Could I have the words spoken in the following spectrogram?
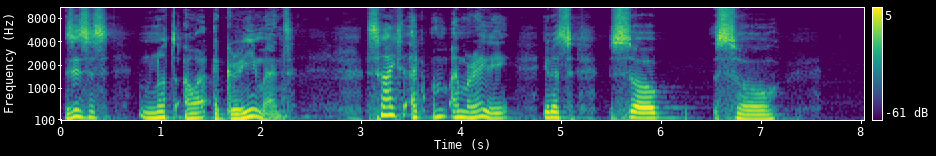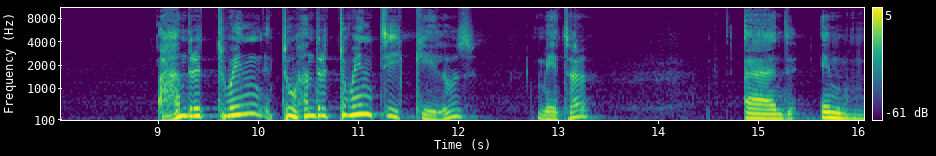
This is not our agreement. So I, am really, you know, so, so 120, 220 kilos meter and in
